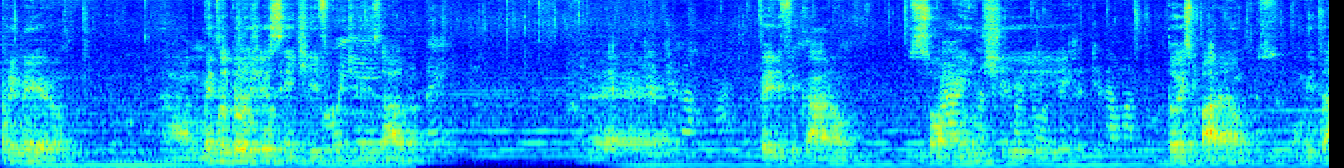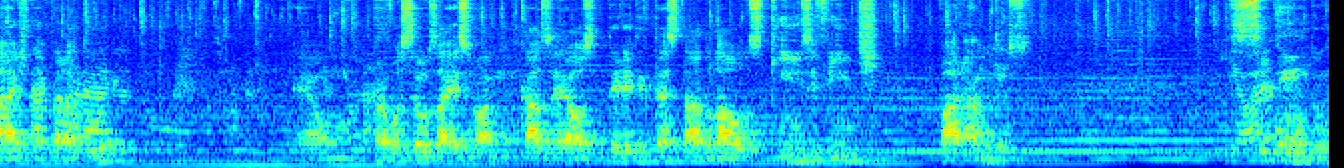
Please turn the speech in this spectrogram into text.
Primeiro, a metodologia científica utilizada. É, verificaram somente dois parâmetros, umidade e temperatura. É um, Para você usar isso em caso real, você teria que ter testado lá os 15, 20 parâmetros. Segundo,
